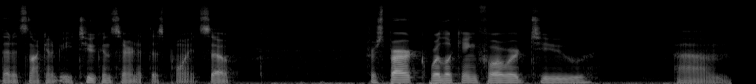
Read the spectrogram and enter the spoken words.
that it's not going to be too concerned at this point. So for Spark, we're looking forward to um,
